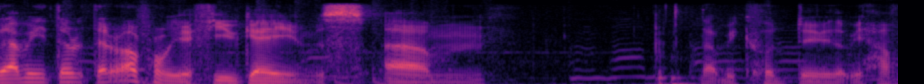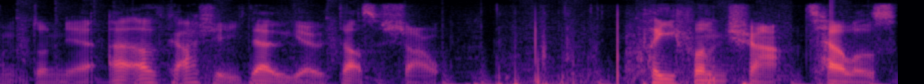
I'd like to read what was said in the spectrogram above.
I mean, there, there are probably a few games um, that we could do that we haven't done yet. Uh, actually, there we go. That's a shout. People in chat, tell us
